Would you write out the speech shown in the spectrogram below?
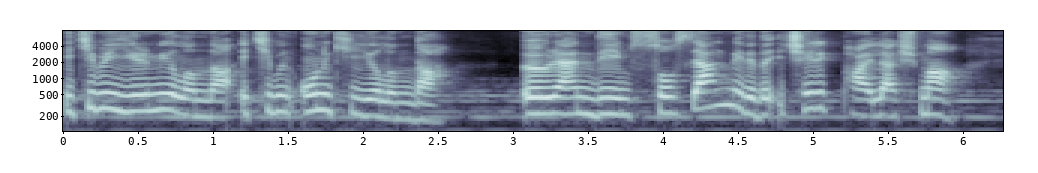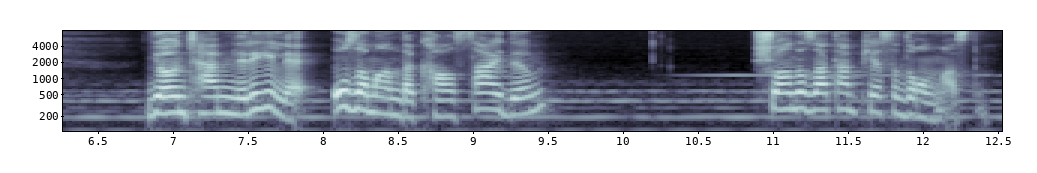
2020 yılında, 2012 yılında öğrendiğim sosyal medyada içerik paylaşma yöntemleriyle o zamanda kalsaydım şu anda zaten piyasada olmazdım.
